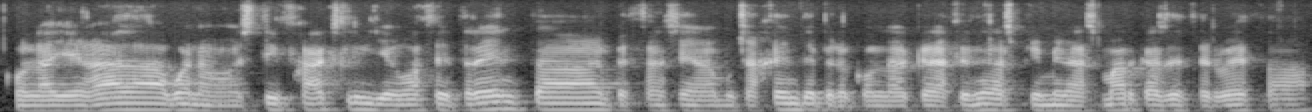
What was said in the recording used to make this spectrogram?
Con la llegada, bueno, Steve Huxley llegó hace 30, empezó a enseñar a mucha gente, pero con la creación de las primeras marcas de cerveza,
